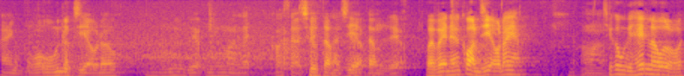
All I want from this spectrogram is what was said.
anh cũng có uống được rượu đâu Uống được rượu nhưng mà lại có sở Sưu tầm rượu. tầm rượu. bởi vậy nó còn rượu đấy em Ờ. chứ không thì hết lâu rồi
